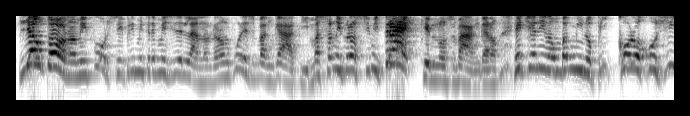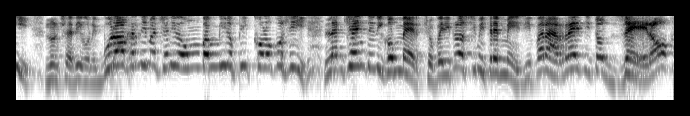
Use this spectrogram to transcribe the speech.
gli autonomi forse i primi tre mesi dell'anno erano pure svangati, ma sono i prossimi tre che non svangano. E ci arriva un bambino piccolo così. Non ci arrivano i burocrati, ma ci arriva un bambino piccolo così. L'agente di commercio per i prossimi tre mesi farà reddito zero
